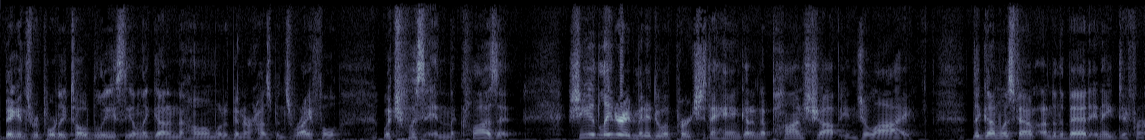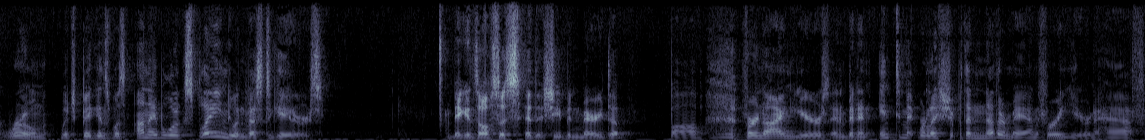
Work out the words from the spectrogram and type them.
Biggins reportedly told police the only gun in the home would have been her husband's rifle, which was in the closet. She had later admitted to have purchased a handgun in a pawn shop in July. The gun was found under the bed in a different room, which Biggins was unable to explain to investigators. Biggins also said that she'd been married to Bob for nine years and been in an intimate relationship with another man for a year and a half.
